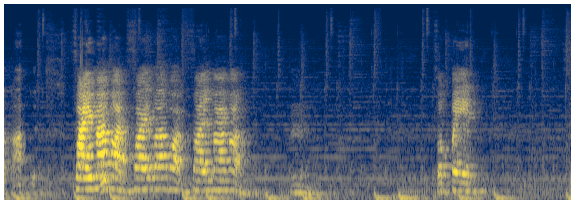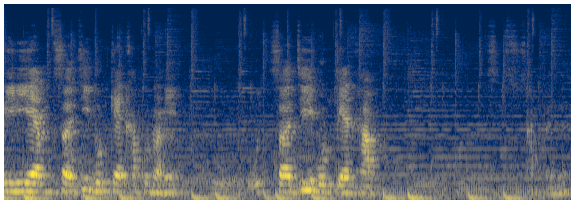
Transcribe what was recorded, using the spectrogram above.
ามาไฟมาก่อนไฟมาก่อนไฟมาก่อนอืมสเปน CDM เซอร์จีบุตเกตครับคุณโทนี่เซอร์จีบุตเกตครับสัตว์ไปเลย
